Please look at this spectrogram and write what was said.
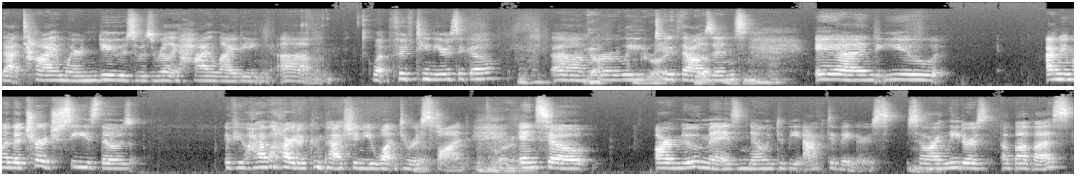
that time where news was really highlighting, um, what, 15 years ago? Um, Yeah, early right. Yeah. 2000s. And you I mean, when the church sees those, if you have a heart of compassion, you want to respond. Right. And so our movement is known to be activators. So our leaders above us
